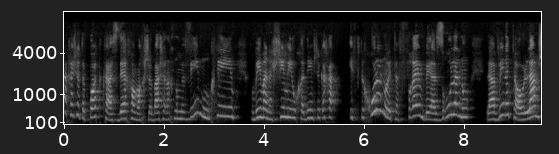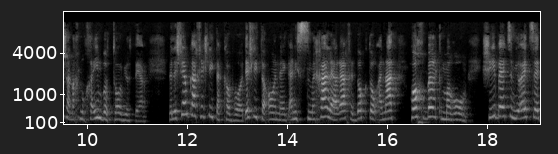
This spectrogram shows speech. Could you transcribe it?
כך יש את הפודקאסט דרך המחשבה שאנחנו מביאים מומחים, מביאים אנשים מיוחדים שככה יפתחו לנו את הפריים ויעזרו לנו להבין את העולם שאנחנו חיים בו טוב יותר. ולשם כך יש לי את הכבוד, יש לי את העונג, אני שמחה לארח את דוקטור ענת הוכברג מרום, שהיא בעצם יועצת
